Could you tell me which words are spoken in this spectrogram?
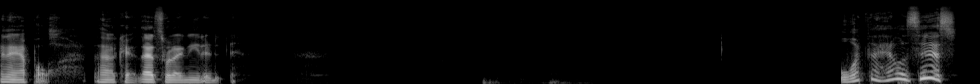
An apple. Okay, that's what I needed. What the hell is this?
